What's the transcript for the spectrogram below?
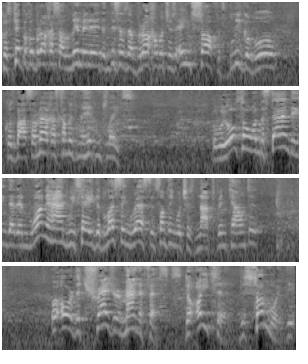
Because typical brachas are limited, and this is a bracha which is ain't soft, it's bligavul, because Ba'asamecha is coming from a hidden place. But we're also understanding that in one hand we say the blessing rests in something which has not been counted, or, or the treasure manifests, the oitzer, the someway, the,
